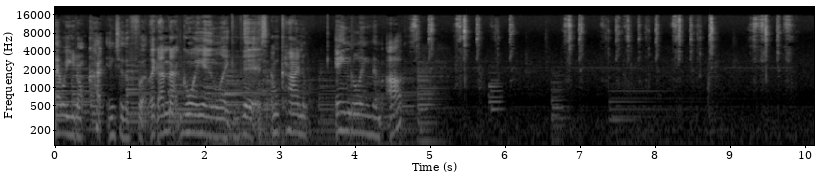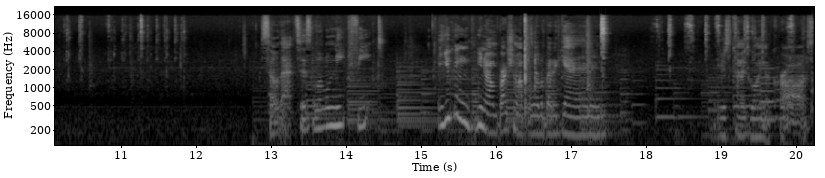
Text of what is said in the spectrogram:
That way you don't cut into the foot. Like I'm not going in like this. I'm kind of angling them up. So that's his little neat feet. And you can you know brush them up a little bit again and you're just kind of going across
